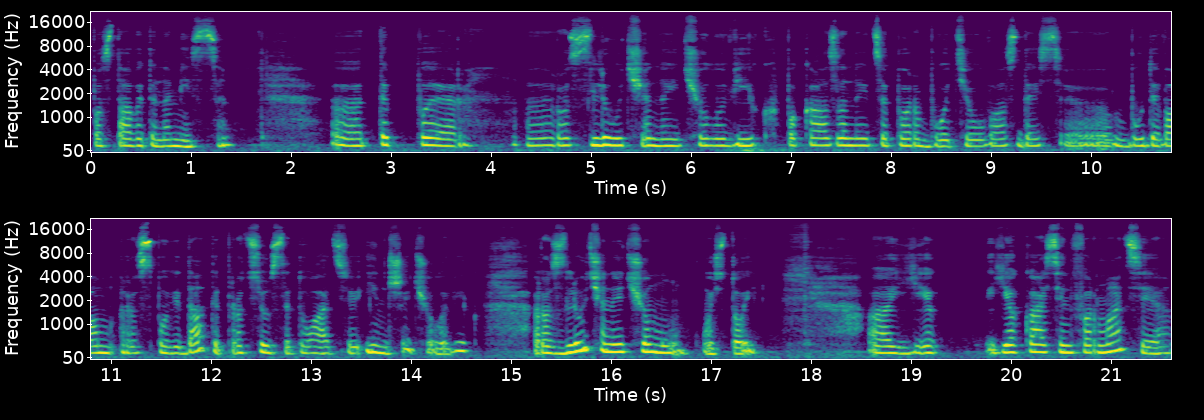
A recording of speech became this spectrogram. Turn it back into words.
поставити на місце. Е, Тепер е, розлючений чоловік показаний, це по роботі у вас десь е, буде вам розповідати про цю ситуацію інший чоловік. Розлючений чому? Ось той. Якась інформація,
